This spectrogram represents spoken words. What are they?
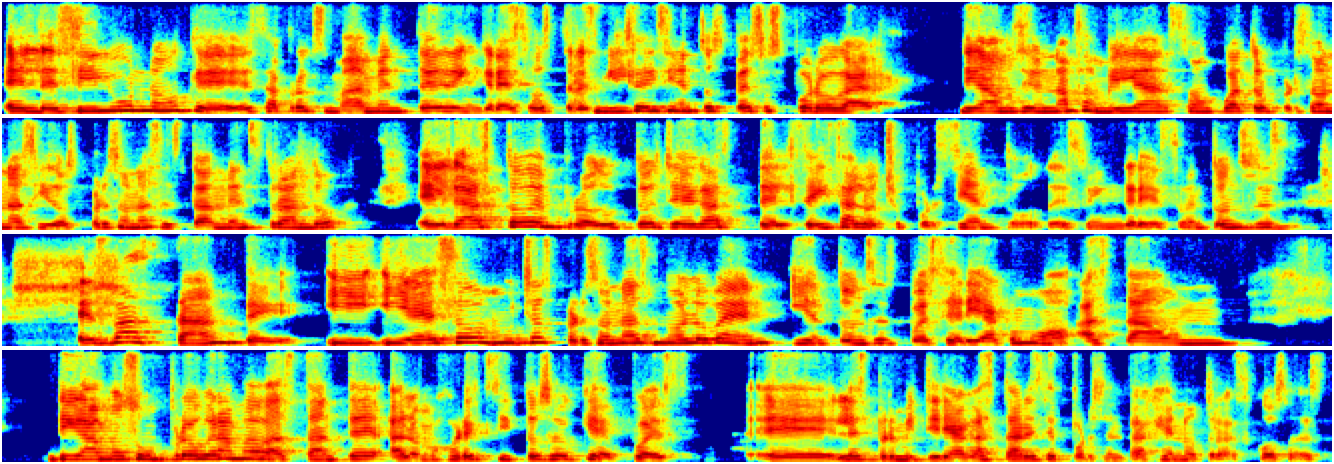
el decil 1, que es aproximadamente de ingresos 3.600 pesos por hogar. Digamos, si una familia son cuatro personas y dos personas están menstruando, el gasto en productos llega del 6 al 8% de su ingreso. Entonces, es bastante. Y, y eso muchas personas no lo ven y entonces pues sería como hasta un, digamos, un programa bastante a lo mejor exitoso que pues eh, les permitiría gastar ese porcentaje en otras cosas.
